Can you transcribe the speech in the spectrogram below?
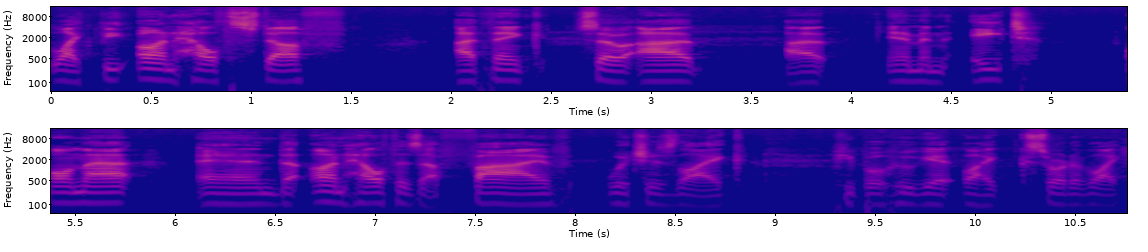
like the unhealth stuff, I think. So I I am an eight on that, and the unhealth is a five, which is like people who get like sort of like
